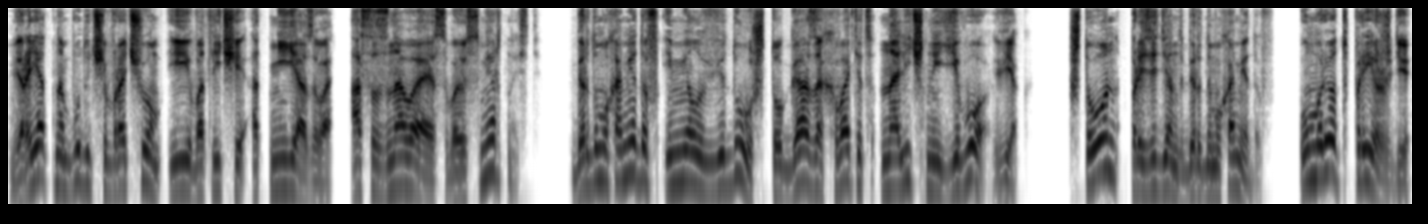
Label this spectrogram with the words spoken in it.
Вероятно, будучи врачом и, в отличие от Ниязова, осознавая свою смертность, Бердумухамедов имел в виду, что газа хватит на личный его век, что он, президент Бердымухамедов, умрет прежде,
